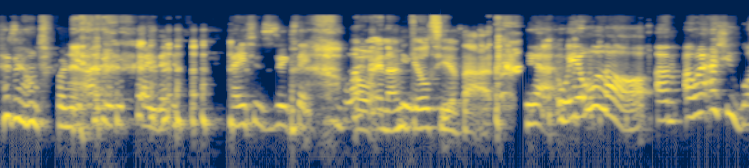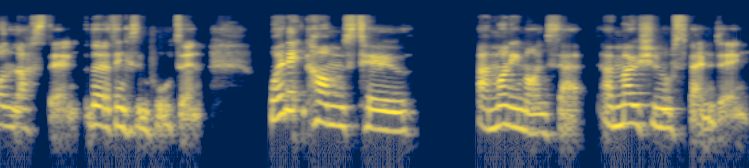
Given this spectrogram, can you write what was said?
as an entrepreneur. Yeah. Patience is a big thing. oh, and I'm guilty of that. yeah, we all are. Um, I want to ask you one last thing that I think is important. When it comes to a money mindset, emotional spending,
